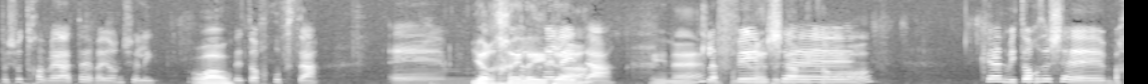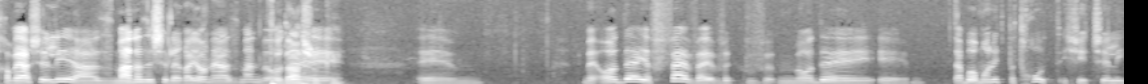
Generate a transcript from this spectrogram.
פשוט חוויית ההיריון שלי, וואו. בתוך קופסה. אה, ירחי לידה. לידה. הנה, קלפים נראה את זה ש- גם מקרוב. כן, מתוך זה שבחוויה שלי, הזמן הזה של הריון היה זמן מאוד... תודה, אה, שוקי. אה, מאוד אה, יפה ומאוד... אה, הייתה בו המון התפתחות אישית שלי.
